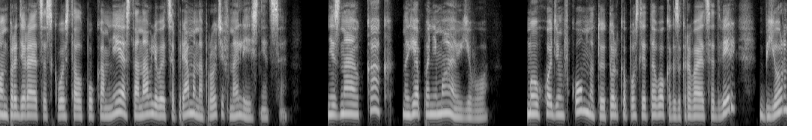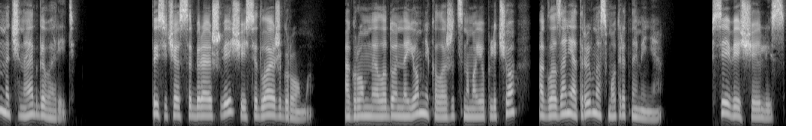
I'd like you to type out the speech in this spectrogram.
Он продирается сквозь толпу камней и останавливается прямо напротив на лестнице. Не знаю как, но я понимаю его. Мы уходим в комнату, и только после того, как закрывается дверь, Бьорн начинает говорить. «Ты сейчас собираешь вещи и седлаешь грома. Огромная ладонь наемника ложится на мое плечо, а глаза неотрывно смотрят на меня. Все вещи, Элис.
